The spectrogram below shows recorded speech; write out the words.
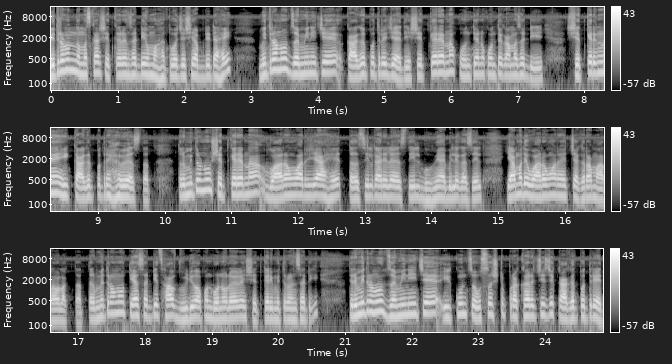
मित्रांनो नमस्कार. शेतकऱ्यांसाठी महत्त्वाची अशी अपडेट आहे. मित्रांनो जमिनीचे कागदपत्रे जे आहेत हे शेतकऱ्यांना कोणत्या ना कोणत्या कामासाठी शेतकऱ्यांना ही कागदपत्रे हवे असतात. तर मित्रांनो शेतकऱ्यांना वारंवार जे आहेत तहसील कार्यालय असतील भूमी अभिलेख असेल यामध्ये वारंवार हे चक्रा मारावं लागतात. तर मित्रांनो त्यासाठीच हा व्हिडिओ आपण बनवलेला आहे शेतकरी मित्रांसाठी. तर मित्रांनो जमिनीचे एकूण चौसष्ट प्रकारचे जे कागदपत्रे आहेत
